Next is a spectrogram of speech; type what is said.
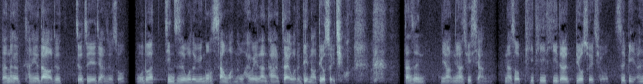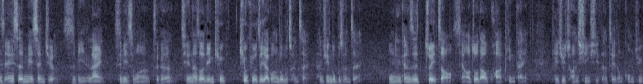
但那个产业大佬就就直接讲，就说我都要禁止我的员工上网了，我还会让他在我的电脑丢水球。但是你要你要去想，那时候 PTT 的丢水球是比 NSN Messenger 是比 Line。是比什么这个？其实那时候连 Q Q Q 这家公司都不存在，腾讯都不存在。我们可能是最早想要做到跨平台可以去传信息的这种工具。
